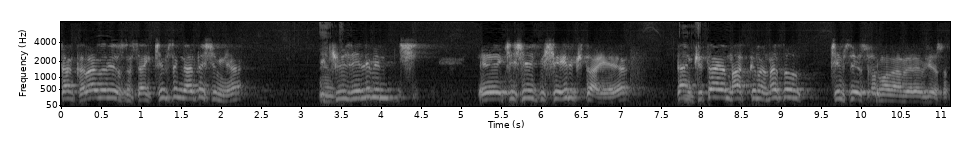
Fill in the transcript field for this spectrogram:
sen karar veriyorsun. Sen kimsin kardeşim ya? 250 bin e, kişilik bir şehir Kütahya ya. Sen Kütahya'nın hakkını nasıl kimseye sormadan verebiliyorsun?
